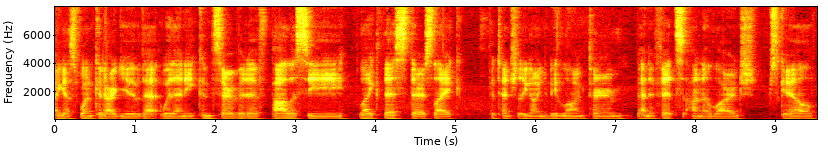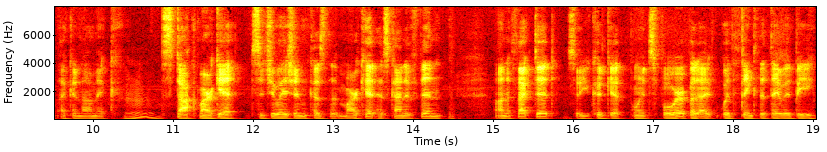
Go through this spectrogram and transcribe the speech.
I guess one could argue that with any conservative policy like this, there's like potentially going to be long term benefits on a large scale economic stock market situation because the market has kind of been unaffected. So you could get points for, but I would think that they would be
